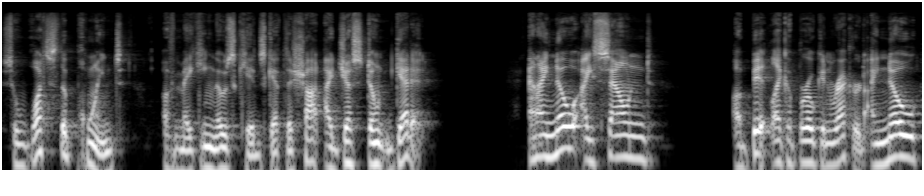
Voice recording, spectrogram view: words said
So, what's the point of making those kids get the shot? I just don't get it. And I know I sound a bit like a broken record. I know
